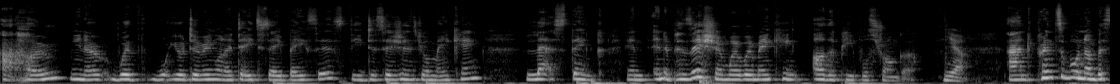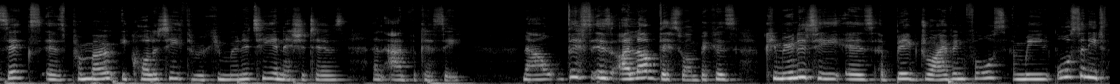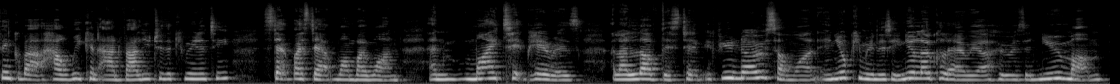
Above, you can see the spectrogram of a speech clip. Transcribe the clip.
at home. You know, with what you're doing on a day to day basis, the decisions you're making. Let's think in in a position where we're making other people stronger. yeah And principle number six is promote equality through community initiatives and advocacy. Now, this is, I love this one because community is a big driving force, and we also need to think about how we can add value to the community step by step, one by one. And my tip here is, and I love this tip if you know someone in your community, in your local area who is a new mum,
